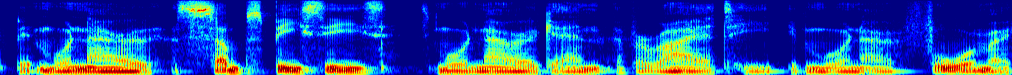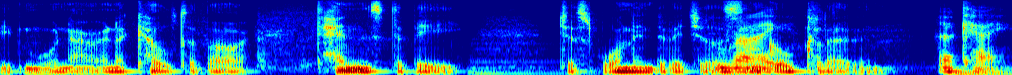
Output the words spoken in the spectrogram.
a bit more narrow, a subspecies is more narrow again, a variety even more narrow, form even more narrow, and a cultivar tends to be just one individual, a single clone. Okay.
